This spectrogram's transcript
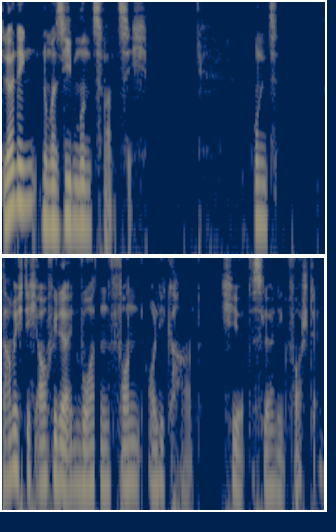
Learning Nummer 27. Und da möchte ich auch wieder in Worten von Olli Kahn hier das Learning vorstellen.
